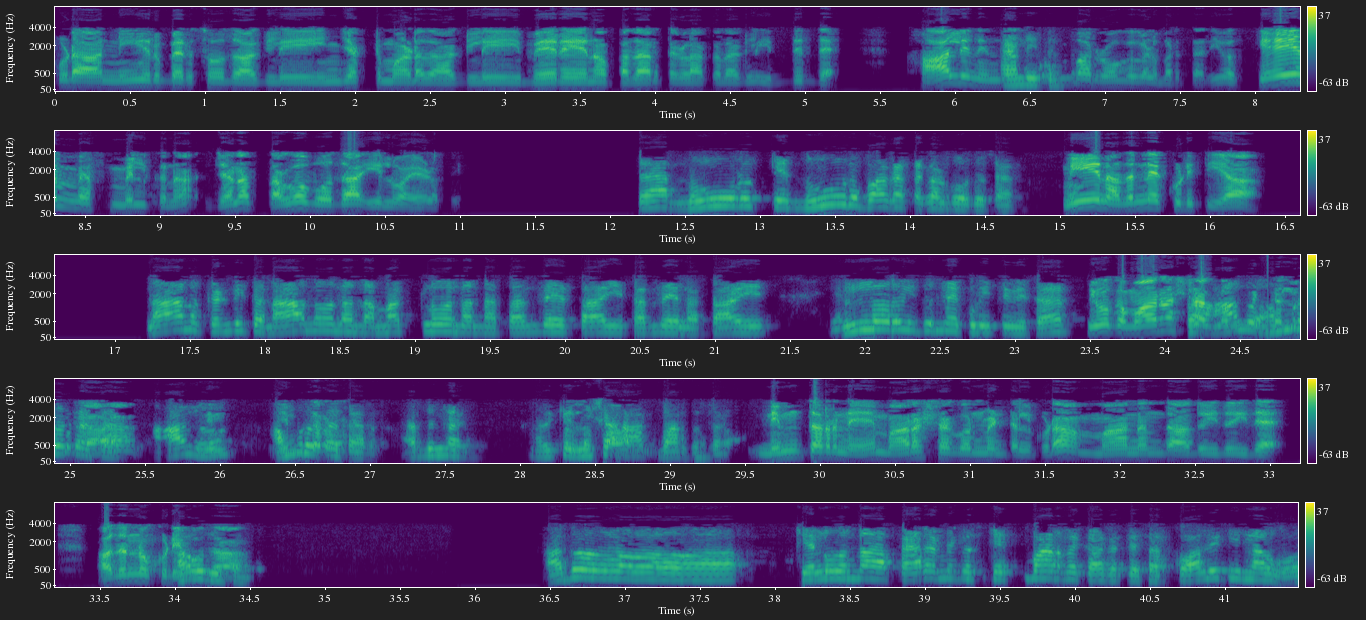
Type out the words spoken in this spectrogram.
ಕೂಡ ನೀರ್ ಬೆರೆಸೋದಾಗ್ಲಿ ಇಂಜೆಕ್ಟ್ ಮಾಡೋದಾಗ್ಲಿ ಬೇರೆ ಏನೋ ಪದಾರ್ಥಗಳು ಹಾಕೋದಾಗ್ಲಿ ಇದ್ದಿದ್ದೆ. ಹಾಲಿನಿಂದ ತುಂಬಾ ರೋಗಗಳು ಬರ್ತದೆ ಇವಾಗ ಕೆ ಎಂ ಎಫ್ ಮಿಲ್ಕ್ನ ಜನ ತಗೋಬಹುದಾ ಇಲ್ವಾ ಹೇಳಿ ಸರ್ ನೂರಕ್ಕೆ ನೂರು ಭಾಗ ತಗೊಳ್ಬಹುದು ಸರ್. ನೀನ್ ಅದನ್ನೇ ಕುಡಿತೀಯಾ? ನಾನು ಖಂಡಿತ ನಾನು ನನ್ನ ಮಕ್ಕಳು ನನ್ನ ತಂದೆ ತಾಯಿ ತಂದೆ ಇಲ್ಲ ತಾಯಿ ಎಲ್ಲರೂ ಇದನ್ನೇ ಕುಡಿತೀವಿ ಸರ್. ಇವಾಗ ಮಹಾರಾಷ್ಟ್ರ ಹಾಲು ಅಮೃತ ಸರ್. ಹಾಲು ಅಮೃತ ಸರ್. ಅದನ್ನ ಅದಕ್ಕೆ ವಿಷ. ಹಾಕ್ಬಾರ್ದು ಸರ್. ನಿಮ್ ತರನೇ ಮಹಾರಾಷ್ಟ್ರ ಗೌರ್ಮೆಂಟ್ ಅಲ್ಲಿ ಕೂಡ ಮಾನಂದ ಅದು ಇದು ಇದೆ. ಅದನ್ನು ಹೌದು ಸರ್. ಅದು ಕೆಲವನ್ನ ಪ್ಯಾರಾಮೀಟರ್ಸ್ ಚೆಕ್ ಮಾಡ್ಬೇಕಾಗತ್ತೆ ಸರ್. ಕ್ವಾಲಿಟಿ ನಾವು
